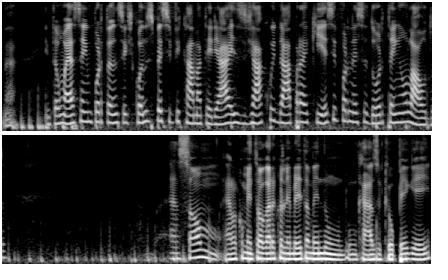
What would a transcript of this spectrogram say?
Né? Então, essa é a importância de, quando especificar materiais, já cuidar para que esse fornecedor tenha o laudo. É só ela comentou agora que eu lembrei também de um, de um caso que eu peguei.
